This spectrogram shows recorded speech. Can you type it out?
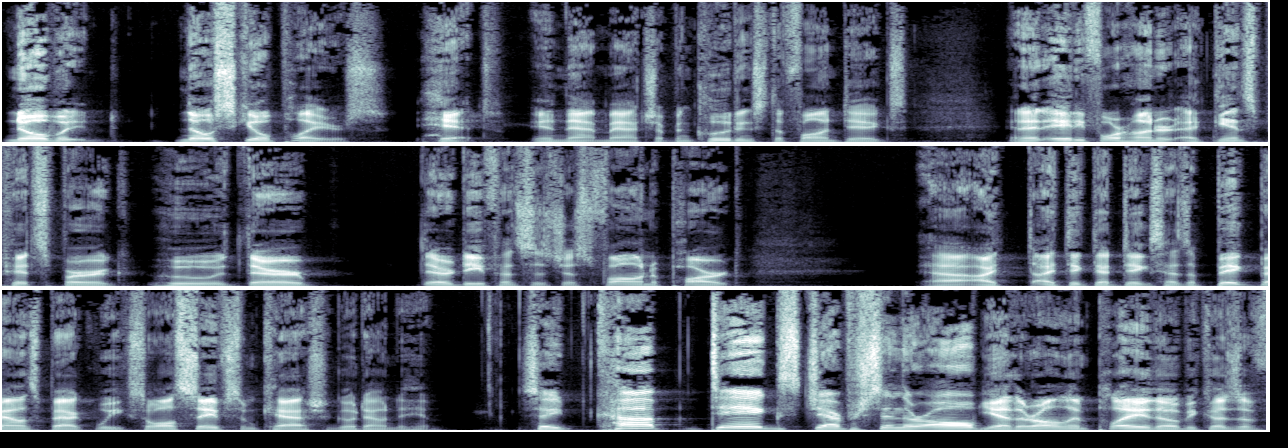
nobody, no skill players hit in that matchup, including Stefon Diggs. And at 8400 against Pittsburgh, who their their defense is just falling apart. Uh, I I think that Diggs has a big bounce back week, so I'll save some cash and go down to him. So Kupp, Diggs, Jefferson, they're all Yeah, they're all in play though because of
